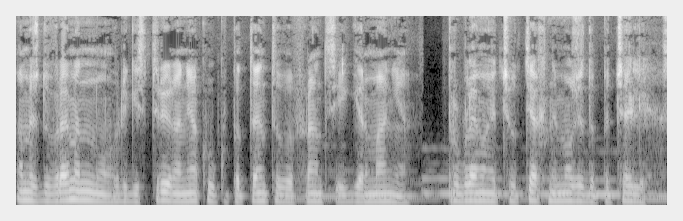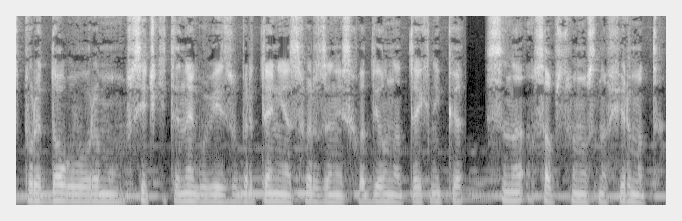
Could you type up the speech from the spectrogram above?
а междувременно регистрира няколко патента във Франция и Германия. Проблема е, че от тях не може да печели. Според договора му всичките негови изобретения, свързани с хладилна техника, са на собственост на фирмата.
